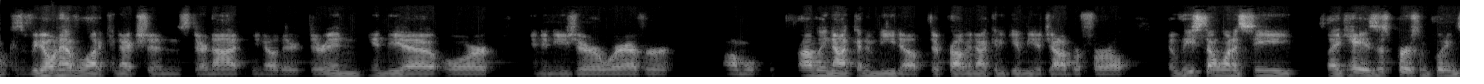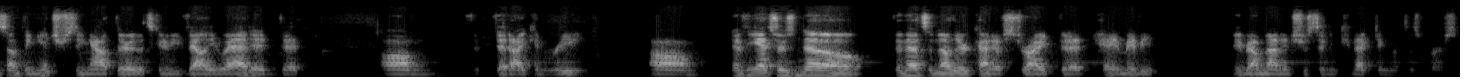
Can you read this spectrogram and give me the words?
Because um, we don't have a lot of connections, they're not, you know, they're they're in India or Indonesia or wherever. Um, we're probably not going to meet up. They're probably not going to give me a job referral. At least I want to see, like, hey, is this person putting something interesting out there that's going to be value added that um, that I can read? Um, if the answer is no, then that's another kind of strike that, hey, maybe maybe I'm not interested in connecting with this person.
